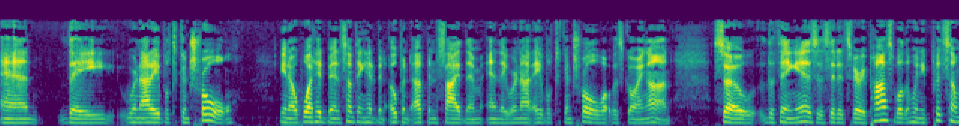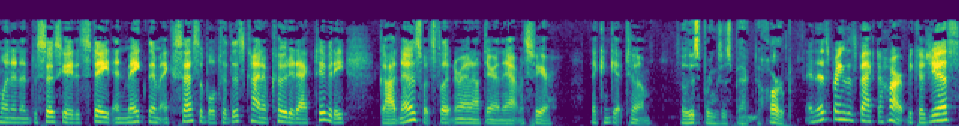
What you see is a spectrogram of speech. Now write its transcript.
and they were not able to control. You know what had been something had been opened up inside them, and they were not able to control what was going on. So the thing is, is that it's very possible that when you put someone in a dissociated state and make them accessible to this kind of coded activity, God knows what's floating around out there in the atmosphere that can get to them. So this brings us back to HAARP. And this brings us back to HAARP because yes,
